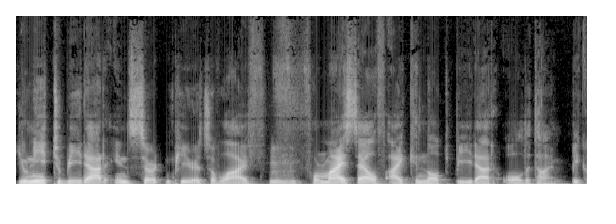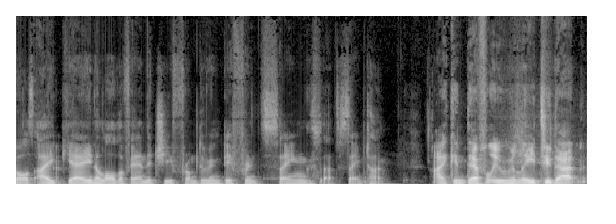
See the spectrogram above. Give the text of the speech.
you need to be that in certain periods of life. Mm-hmm. For myself, I cannot be that all the time because I gain a lot of energy from doing different things at the same time. I can definitely relate to that.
